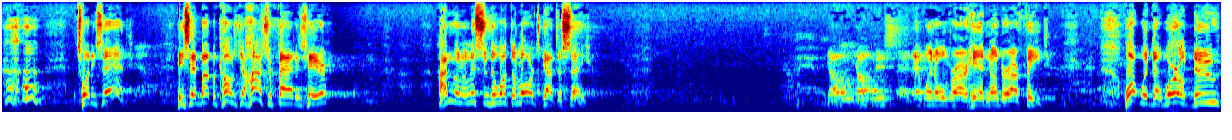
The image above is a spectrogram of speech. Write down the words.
That's what he said. He said, but because Jehoshaphat is here, I'm going to listen to what the Lord's got to say. Y'all, y'all missed that. That went over our head and under our feet. What would the world do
